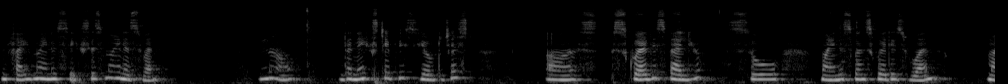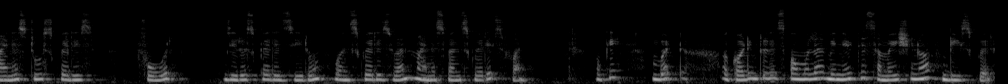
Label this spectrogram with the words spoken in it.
and 5 minus 6 is minus 1 now the next step is you have to just uh, square this value. So minus 1 square is 1 minus 2 square is 4 0 square is 0 1 square is 1 minus 1 square is 1 okay but according to this formula we need the summation of d square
